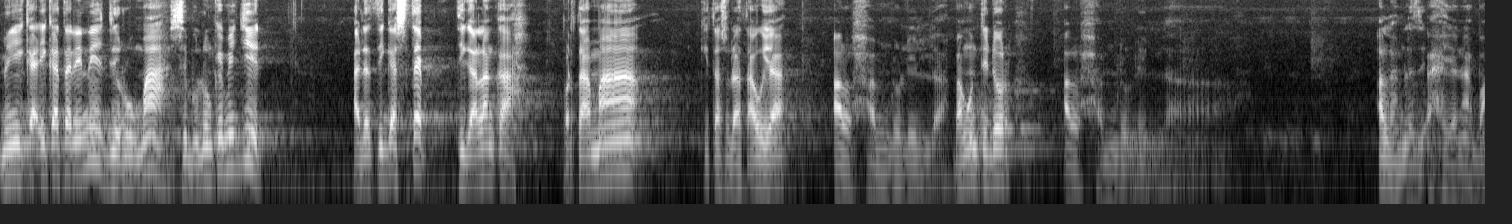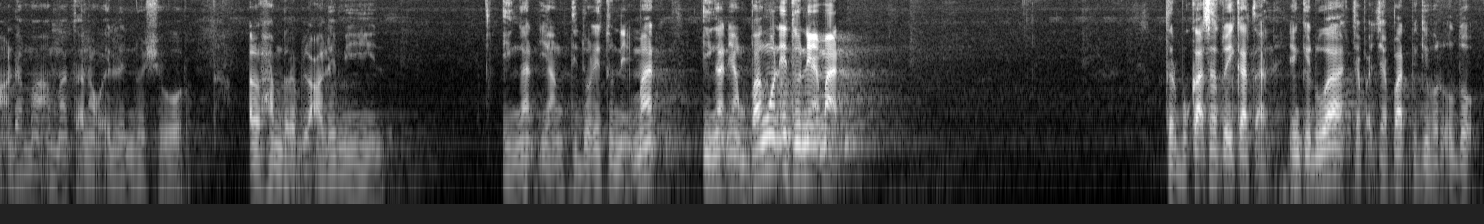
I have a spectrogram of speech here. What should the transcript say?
Mengikat ikatan ini di rumah sebelum ke masjid. Ada tiga step, tiga langkah. Pertama, kita sudah tahu ya. Alhamdulillah. Bangun tidur. Alhamdulillah. Alhamdulillah ahyana ba'da ma amatana wa ilin nusyur. Alhamdulillah alamin. Ingat yang tidur itu nikmat, ingat yang bangun itu nikmat. Terbuka satu ikatan. Yang kedua, cepat-cepat pergi beruduk.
